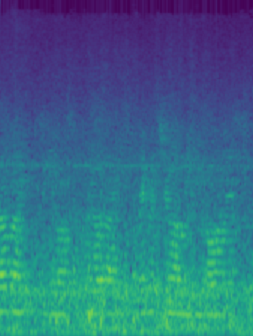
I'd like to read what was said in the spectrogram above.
桜い、次は桜台、出口は右側です。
